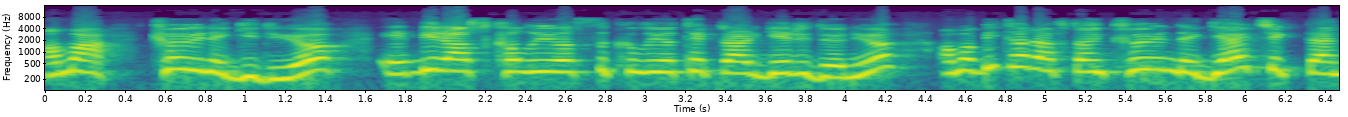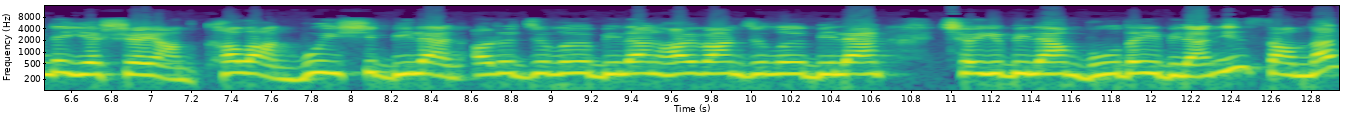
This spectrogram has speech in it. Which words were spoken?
ama köyüne gidiyor. E, biraz kalıyor, sıkılıyor, tekrar geri dönüyor. Ama bir taraftan köyünde gerçekten de yaşayan, kalan, bu işi bilen, arıcılığı bilen, hayvancılığı bilen, çayı bilen, buğdayı bilen insanlar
